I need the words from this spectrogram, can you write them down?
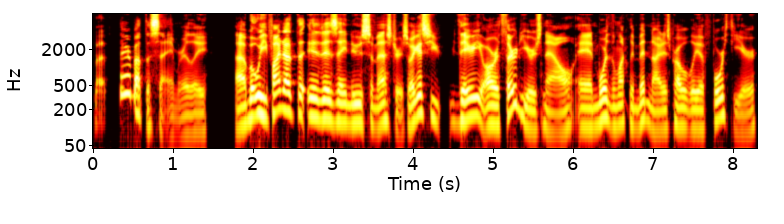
but They're about the same, really. Uh, but we find out that it is a new semester. So I guess you they are third years now, and more than likely Midnight is probably a fourth year.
